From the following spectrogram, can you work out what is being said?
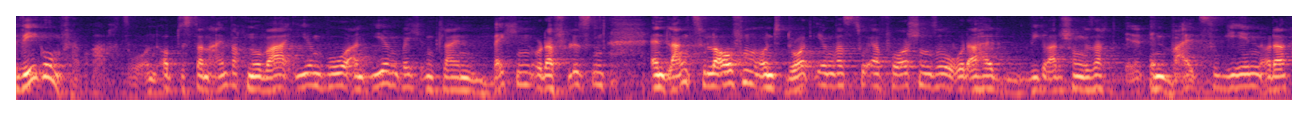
Bewegung verbracht. So. Und ob das dann einfach nur war, irgendwo an irgendwelchen kleinen Bächen oder Flüssen entlang zu laufen und dort irgendwas zu erforschen, so, oder halt, wie gerade schon gesagt, in, den Wald zu gehen. Oder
